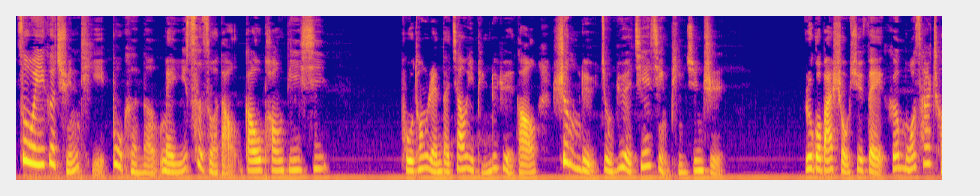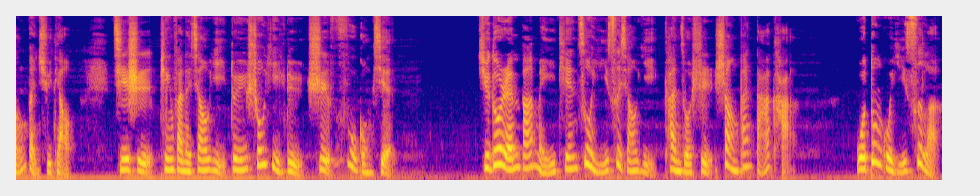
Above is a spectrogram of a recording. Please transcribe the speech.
作为一个群体，不可能每一次做到高抛低吸。普通人的交易频率越高，胜率就越接近平均值。如果把手续费和摩擦成本去掉，其实，频繁的交易对于收益率是负贡献。许多人把每一天做一次交易看作是上班打卡，我动过一次了，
